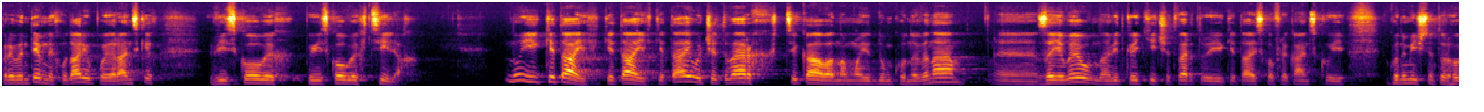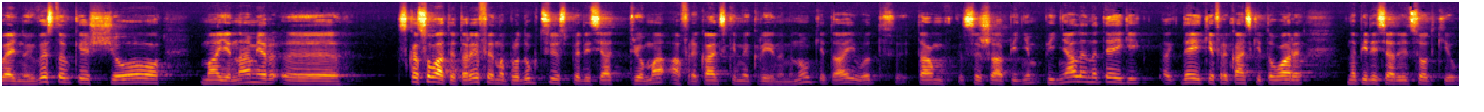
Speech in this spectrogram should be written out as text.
превентивних, ударів по іранських військових, по військових цілях. Ну і Китай. Китай. Китай у четвер, цікава, на мою думку, новина. е, Заявив на відкритті четвертої китайсько-африканської економічної торговельної виставки, що має намір е, скасувати тарифи на продукцію з 53 африканськими країнами. Ну, Китай, от там США підняли на деякі, деякі африканські товари на 50%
